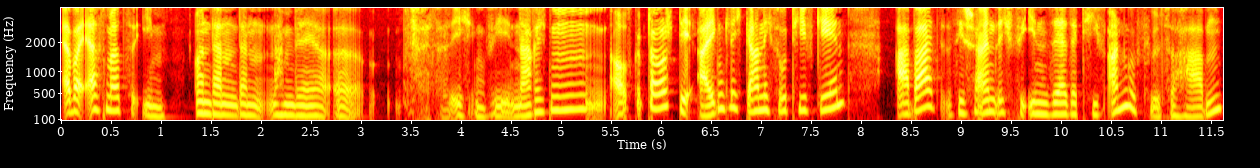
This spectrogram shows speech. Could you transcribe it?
aber erstmal zu ihm. Und dann, dann haben wir, äh, was weiß ich, irgendwie Nachrichten ausgetauscht, die eigentlich gar nicht so tief gehen. Aber sie scheinen sich für ihn sehr, sehr tief angefühlt zu haben.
